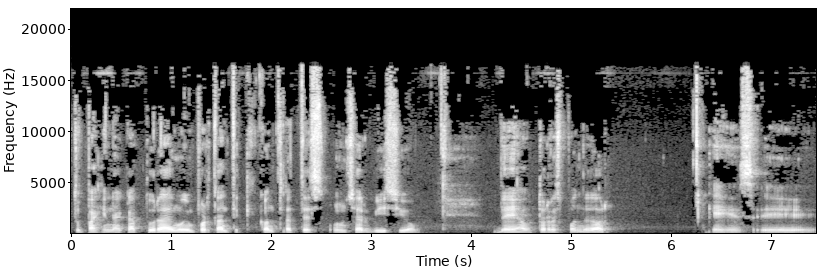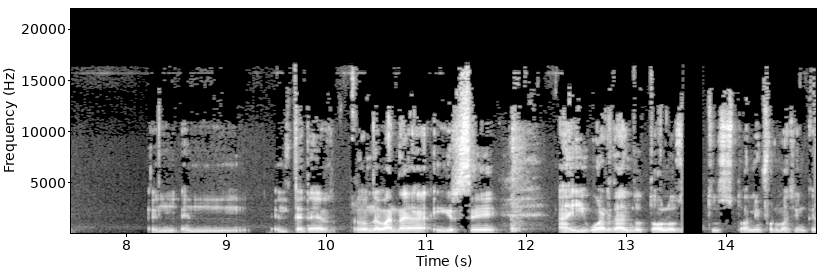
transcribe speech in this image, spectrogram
tu página de captura es muy importante que contrates un servicio de autorrespondedor, que es eh, el, el, tener donde van a irse ahí guardando todos los datos, toda la información que,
